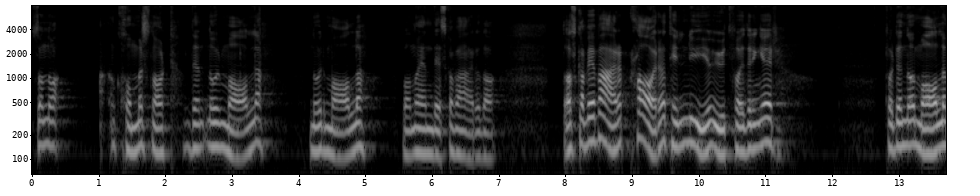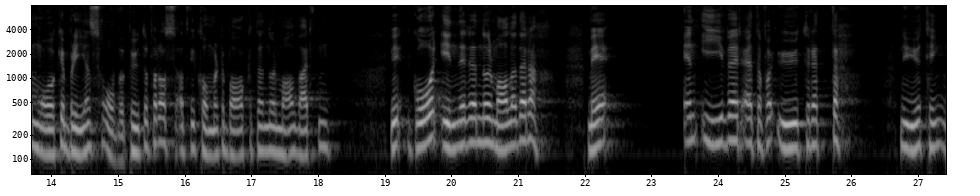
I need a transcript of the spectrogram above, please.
Så nå kommer snart det normale. Normale, hva nå enn det skal være da. Da skal vi være klare til nye utfordringer. For det normale må ikke bli en sovepute for oss, at vi kommer tilbake til en normal verden. Vi går inn i det normale, dere, med en iver etter å få utrette nye ting.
